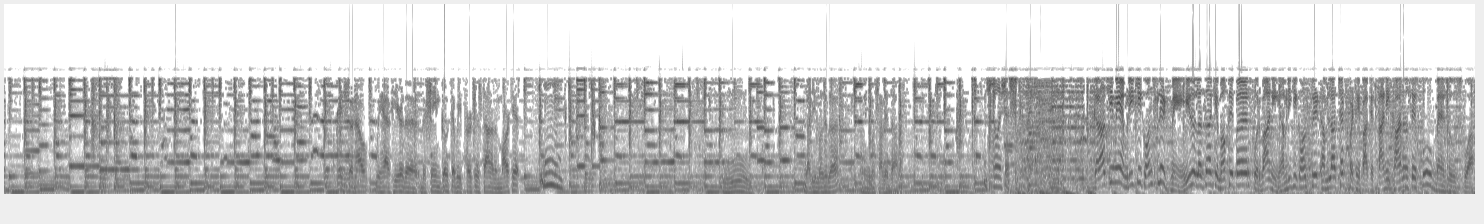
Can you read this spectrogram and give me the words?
Okay, so now we have here the, the same goat that we purchased down in the market. Mm. Mm. Daddy, mazedar and masaledar. It's delicious. Karachi میں امریکی consulate میں عید الاضحیٰ کے موقع پر قربانی۔ امریکی consulate عملہ چٹ پٹے پاکستانی کھانوں سے خوب محظوظ ہوا۔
